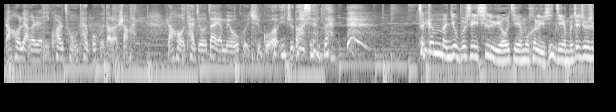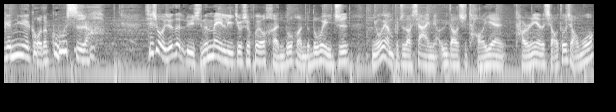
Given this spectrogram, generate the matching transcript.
然后两个人一块儿从泰国回到了上海，然后他就再也没有回去过，一直到现在。这根本就不是一期旅游节目和旅行节目，这就是个虐狗的故事啊！其实我觉得旅行的魅力就是会有很多很多的未知，你永远不知道下一秒遇到的是讨厌、讨人厌的小偷小摸，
